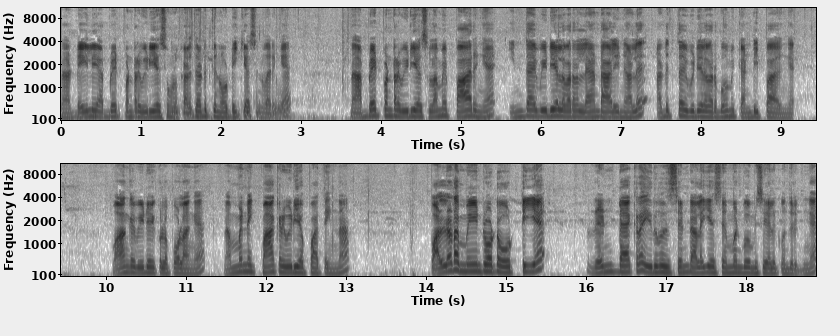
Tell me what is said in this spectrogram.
நான் டெய்லி அப்டேட் பண்ணுற வீடியோஸ் உங்களுக்கு அடுத்தடுத்து நோட்டிஃபிகேஷன் வருங்க. நான் அப்டேட் பண்ணுற வீடியோஸ் எல்லாமே பாருங்கள் இந்த வீடியோவில் வர லேண்ட் ஆளினாலும் அடுத்த வீடியோவில் வர பூமி கண்டிப்பாகுங்க. வாங்க வீடியோக்குள்ளே போகலாங்க நம்ம இன்னைக்கு பார்க்குற வீடியோ பார்த்தீங்கன்னா பல்லடம் மெயின் ரோட்டை ஒட்டிய ரெண்டு ஏக்கரை இருபது சென்ட் அழகிய செம்மண் பூமி செயலுக்கு வந்திருக்குங்க.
